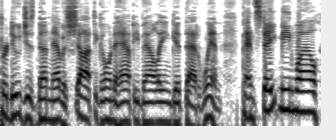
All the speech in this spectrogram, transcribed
Purdue just doesn't have a shot to go into Happy Valley and get that win. Penn State, meanwhile,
